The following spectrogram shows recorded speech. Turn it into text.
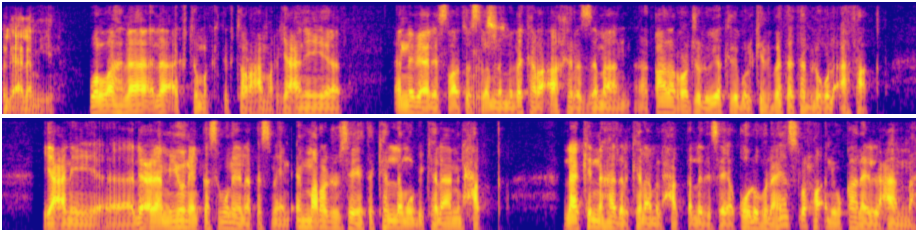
والإعلاميين. والله لا لا أكتمك دكتور عمر يعني النبي عليه الصلاة والسلام لما ذكر آخر الزمان قال الرجل يكذب الكذبة تبلغ الآفاق. يعني الإعلاميون ينقسمون إلى قسمين. إما رجل سيتكلم بكلام حق لكن هذا الكلام الحق الذي سيقوله لا يصلح أن يقال للعامة.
